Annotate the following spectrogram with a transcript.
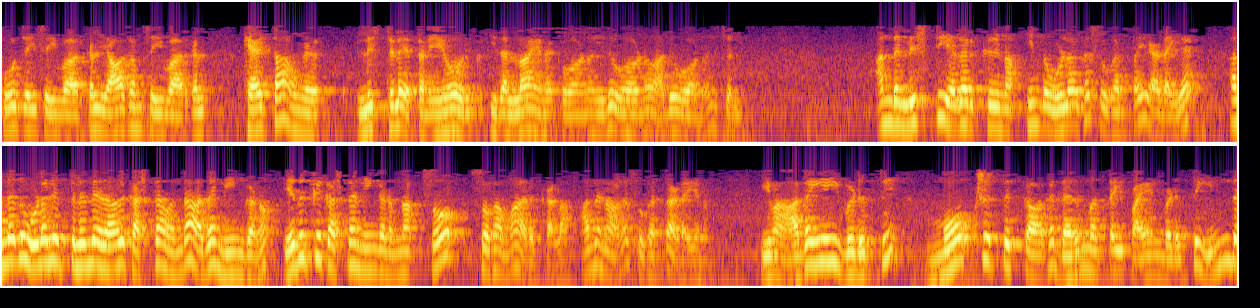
பூஜை செய்வார்கள் யாகம் செய்வார்கள். கேட்டா அவங்க லிஸ்ட்ல எத்தனையோ இருக்கு. இதெல்லாம் எனக்கு வேணும் இது வேணும் அது வேணும்னு சொல்லி. அந்த லிஸ்ட் எதற்குனா இந்த உலக சுகத்தை அடைய அல்லது உலகத்திலிருந்து ஏதாவது கஷ்டம் வந்தா அதை நீங்கணும். எதுக்கு கஷ்டம் நீங்கணும்னா சோ சுகமா இருக்கலாம். அதனால சுகத்தை அடையணும். இவன் அதையை விடுத்து மோட்சத்துக்காக தர்மத்தை பயன்படுத்தி இந்த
